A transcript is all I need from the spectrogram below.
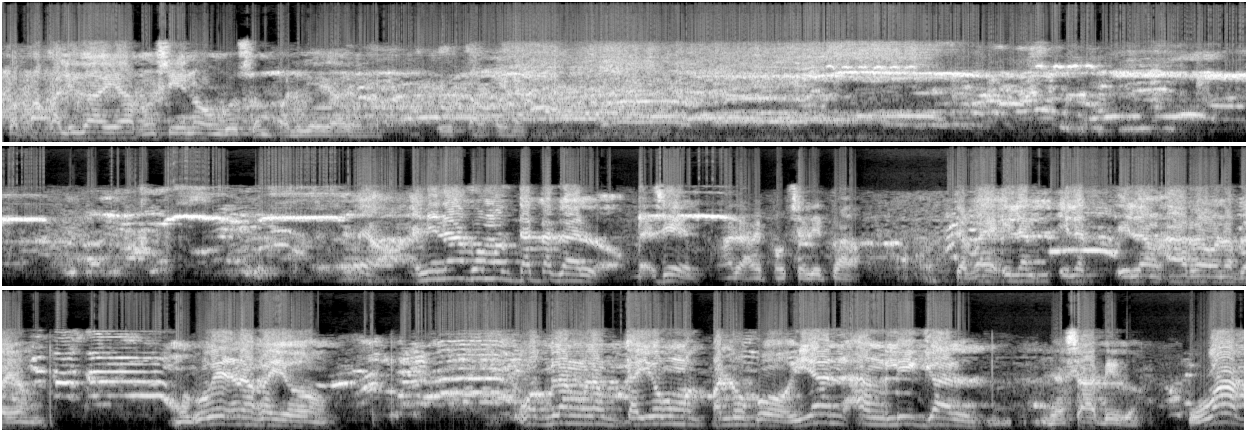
papakaligaya kung sino ang gustong paligayahin. Utang ina. Hindi na ako magtatagal oh, kasi marami pong salita. Tsaka ilang, ilang, ilang araw na kayo. Mag-uwi na kayo. Huwag lang lang kayong magpaluko. Yan ang legal. Yan sabi ko. Huwag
